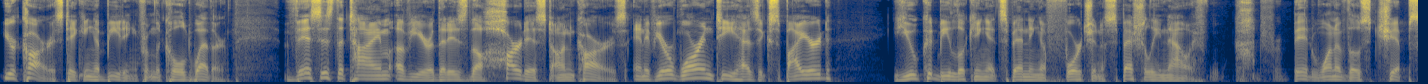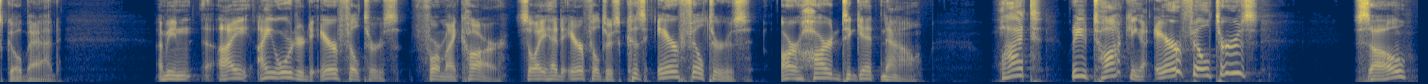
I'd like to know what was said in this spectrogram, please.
your car is taking a beating from the cold weather. This is the time of year that is the hardest on cars. And if your warranty has expired, you could be looking at spending a fortune, especially now if, God forbid, one of those chips go bad. I mean, I, I ordered air filters for my car. So I had air filters because air filters are hard to get now. What? What are you talking? Air filters? So,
